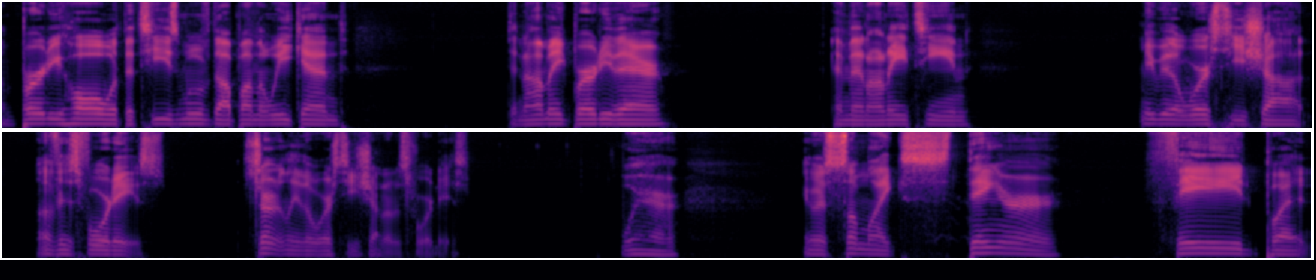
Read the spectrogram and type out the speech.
a birdie hole with the tees moved up on the weekend. Did not make birdie there. And then on 18, maybe the worst tee shot of his four days. Certainly the worst tee shot of his four days. Where it was some like stinger fade, but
